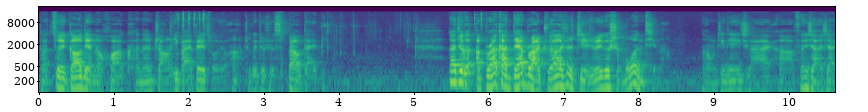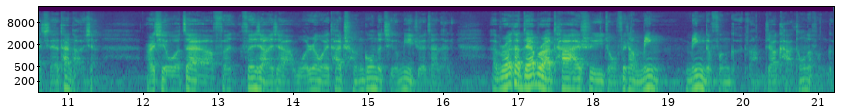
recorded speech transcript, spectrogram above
对？最高点的话可能涨了一百倍左右啊，这个就是 Spell 代币。那这个 Abracadabra 主要是解决一个什么问题呢？那我们今天一起来啊分享一下，一起来探讨一下，而且我再啊分分享一下，我认为它成功的几个秘诀在哪里。Abracadabra 它还是一种非常 mean mean 的风格，对吧？比较卡通的风格。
